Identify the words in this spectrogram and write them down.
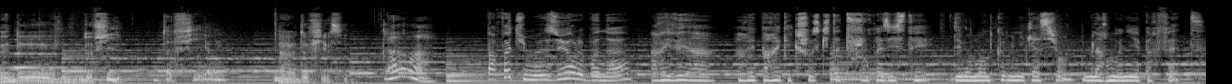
Euh, de, de filles. De filles, oui. Euh, de filles aussi. Ah Parfois, tu mesures le bonheur. Arriver à, à réparer quelque chose qui t'a toujours résisté. Des moments de communication où l'harmonie est parfaite.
